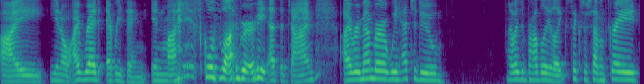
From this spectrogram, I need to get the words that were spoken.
I, you know, I read everything in my school's library at the time. I remember we had to do, I was in probably like sixth or seventh grade.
